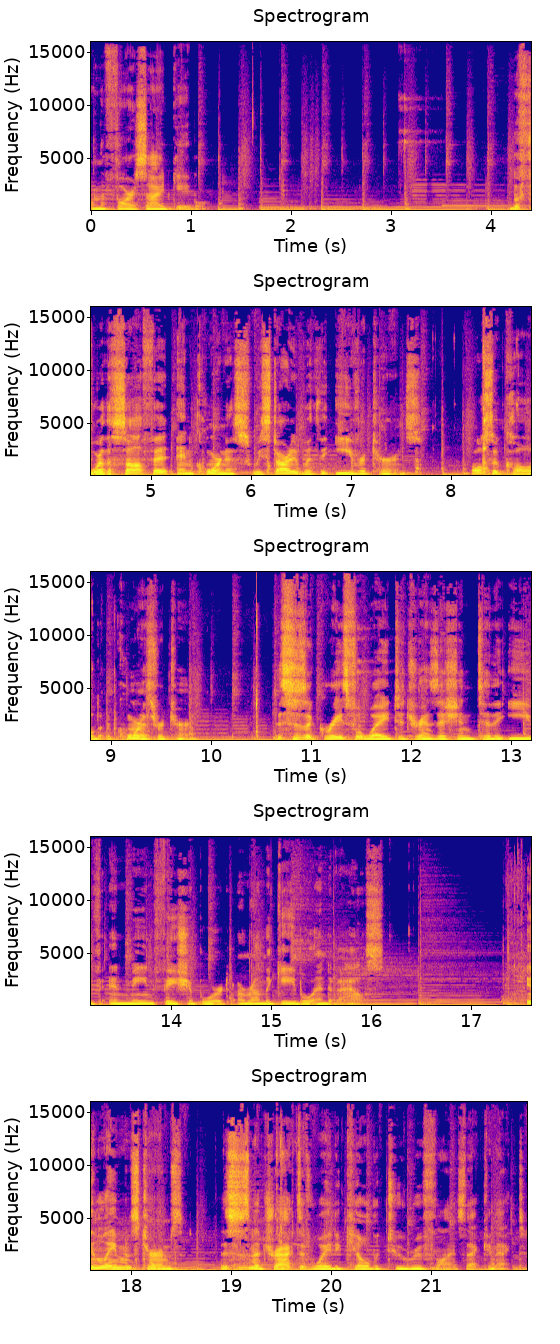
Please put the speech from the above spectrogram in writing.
on the far side gable. Before the soffit and cornice, we started with the eave returns, also called a cornice return. This is a graceful way to transition to the eave and main fascia board around the gable end of a house. In layman's terms, this is an attractive way to kill the two roof lines that connect.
